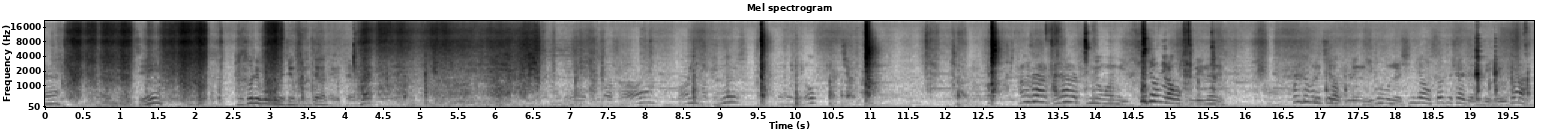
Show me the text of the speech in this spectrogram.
있는지 모서리 부분이 지금 문제가 되기 때문에 뜯어서 한번 확인을 해보도록 하죠. 항상 단열 같은 경우는 이 퓨전이라고 불리는 어, 콜드 브릿지라고 불리는 이 부분을 신경을 써주셔야 되는데 이유가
